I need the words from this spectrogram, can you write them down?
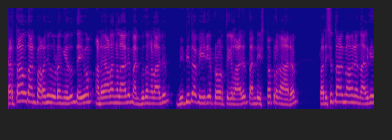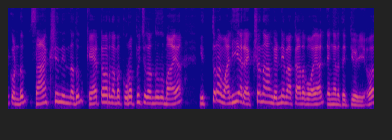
കർത്താവ് താൻ പറഞ്ഞു തുടങ്ങിയതും ദൈവം അടയാളങ്ങളാലും അത്ഭുതങ്ങളാലും വിവിധ വീര്യപ്രവർത്തികളാലും തന്റെ ഇഷ്ടപ്രകാരം പരിശുദ്ധാത്മാവിനെ നൽകിക്കൊണ്ടും സാക്ഷി നിന്നതും കേട്ടവർ നമുക്ക് ഉറപ്പിച്ചു തന്നതുമായ ഇത്ര വലിയ രക്ഷ നാം ഗണ്യമാക്കാതെ പോയാൽ എങ്ങനെ തെറ്റിയൊഴിയും അപ്പോൾ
